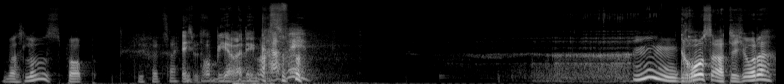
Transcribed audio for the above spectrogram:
Was los, Bob? Wie verzeichnet Ich es? probiere den Kaffee. Hm, großartig, oder?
